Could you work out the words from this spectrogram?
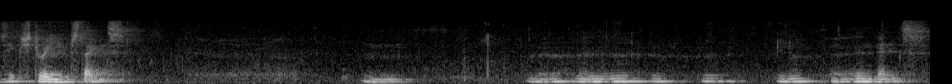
These extreme states. Mm. You know, and then it's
